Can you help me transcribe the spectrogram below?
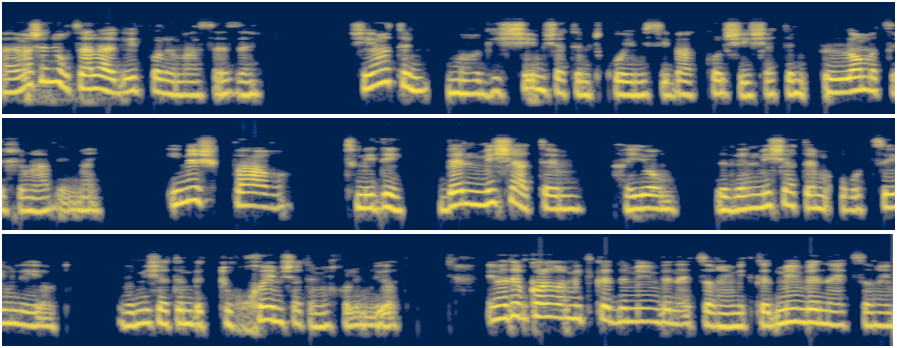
אבל מה שאני רוצה להגיד פה למעשה זה, שאם אתם מרגישים שאתם תקועים מסיבה כלשהי, שאתם לא מצליחים להבין מהי, אם יש פער תמידי בין מי שאתם היום לבין מי שאתם רוצים להיות, ומי שאתם בטוחים שאתם יכולים להיות, אם אתם כל הזמן מתקדמים ונעצרים, מתקדמים ונעצרים,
